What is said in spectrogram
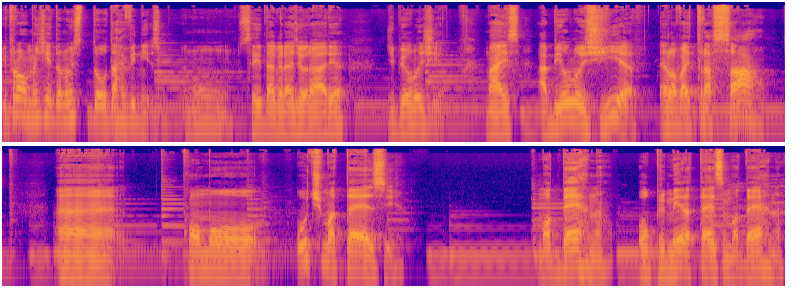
e provavelmente ainda não estudou o darwinismo. Eu não sei da grade horária de biologia. Mas a biologia, ela vai traçar é, como última tese moderna, ou primeira tese moderna,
